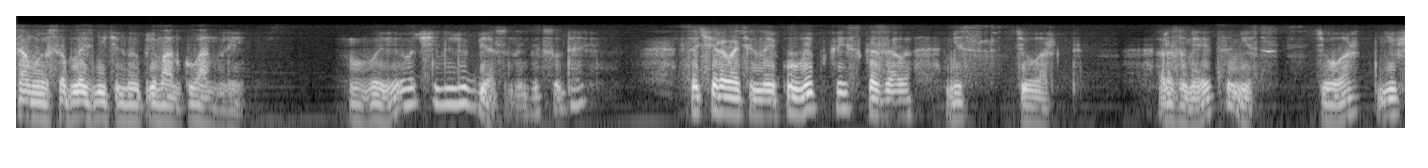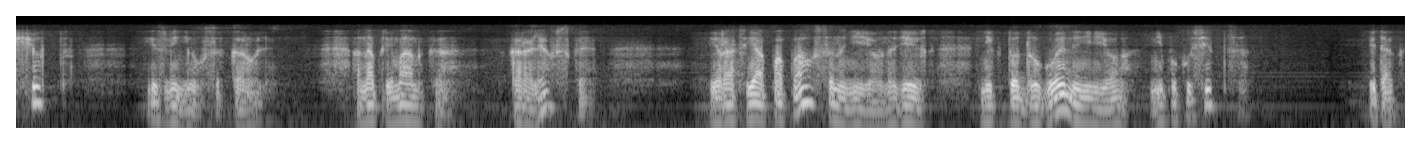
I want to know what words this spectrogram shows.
самую соблазнительную приманку в Англии. Вы очень любезны, государь, с очаровательной улыбкой сказала мисс Стюарт. Разумеется, мисс Стюарт не в счет, извинился король. Она приманка королевская, и раз я попался на нее, надеюсь, никто другой на нее не покусится. Итак,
